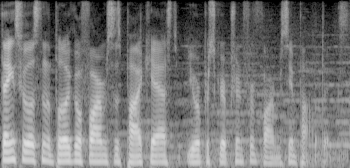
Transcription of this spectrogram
thanks for listening to the Political Pharmacist Podcast, your prescription for pharmacy and politics.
